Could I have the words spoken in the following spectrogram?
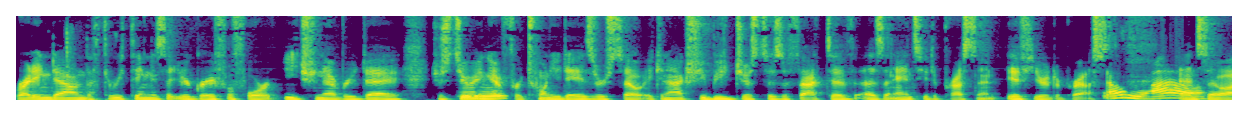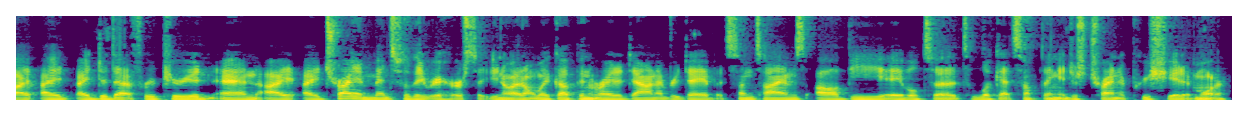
writing down the three things that you're grateful for each and every day, just doing mm-hmm. it for 20 days or so, it can actually be just as effective as an antidepressant if you're depressed. Oh wow. And so I I, I did that for a period and I, I try and mentally rehearse it. You know, I don't wake up and write it down every day, but sometimes I'll be able to to look at something and just try and appreciate it more.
